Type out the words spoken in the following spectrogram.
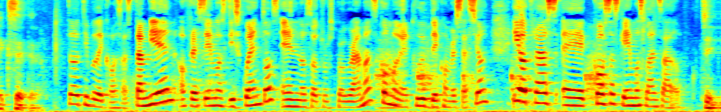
etcétera. Todo tipo de cosas. También ofrecemos descuentos en los otros programas, como en el club de conversación y otras eh, cosas que hemos lanzado. Sí,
